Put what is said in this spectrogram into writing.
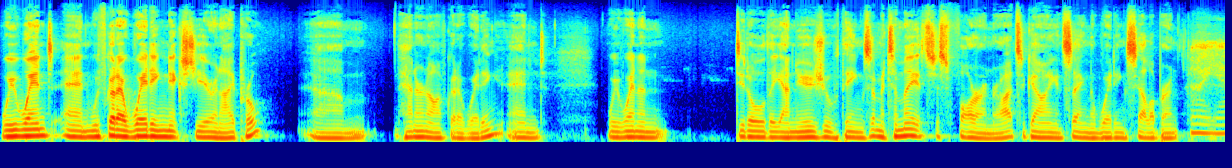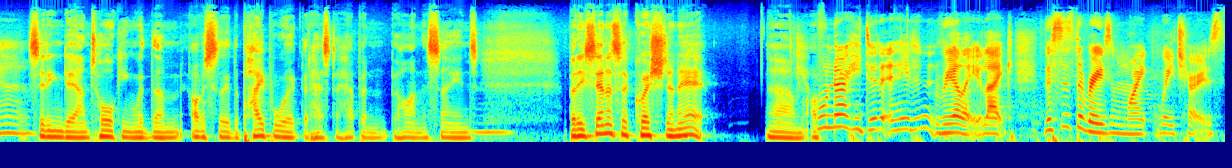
we went and we've got our wedding next year in April. Um, Hannah and I have got a wedding, and we went and did all the unusual things. I mean, to me, it's just foreign, right? So going and seeing the wedding celebrant, Oh yeah. sitting down, talking with them. Obviously, the paperwork that has to happen behind the scenes. But he sent us a questionnaire. Um, I've- Well, no, he did it. He didn't really like. This is the reason why we chose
